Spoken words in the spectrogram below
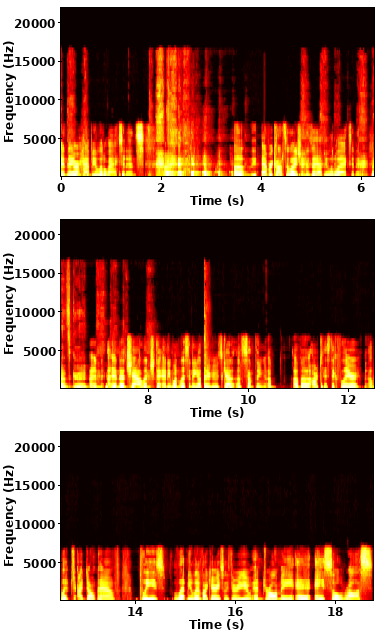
and they are happy little accidents. All right. Uh, every constellation is a happy little accident That's good. and and a challenge to anyone listening out there who's got a, something of, of a artistic flair uh, which I don't have. Please let me live vicariously through you and draw me a, a Soul Ross.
